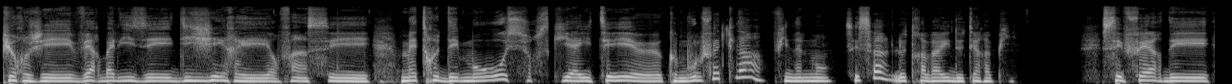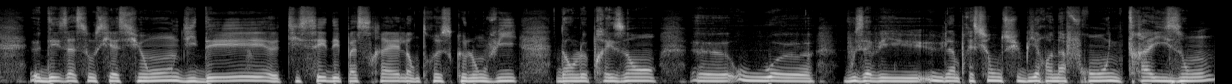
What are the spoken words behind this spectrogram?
purger, verbaliser, digérer. Enfin, c'est mettre des mots sur ce qui a été, comme vous le faites là, finalement. C'est ça le travail de thérapie. C'est faire des, associations d'idées, euh, tisser des passerelles entre ce que l'on vit dans le présent, euh, où euh, vous avez eu l'impression de subir un affront, une trahison,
